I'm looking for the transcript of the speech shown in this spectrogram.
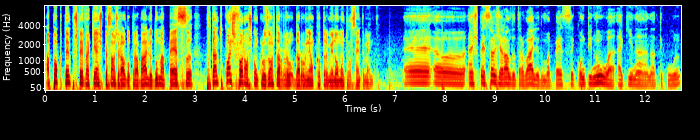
Há pouco tempo esteve aqui a Inspeção Geral do Trabalho, do MAPES. Portanto, quais foram as conclusões da, da reunião que terminou muito recentemente? É, a Inspeção Geral do Trabalho de uma peça continua aqui na, na Tecul,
